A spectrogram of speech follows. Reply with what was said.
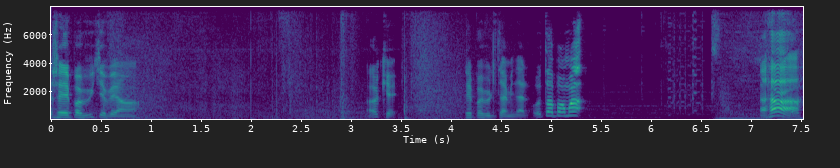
J'avais pas vu qu'il y avait un... Ok. J'ai pas vu le terminal. Autant pour moi Ah ah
